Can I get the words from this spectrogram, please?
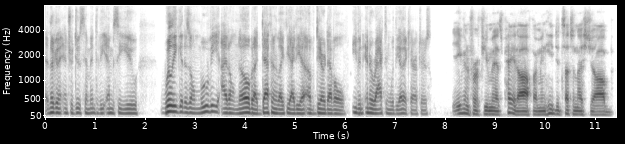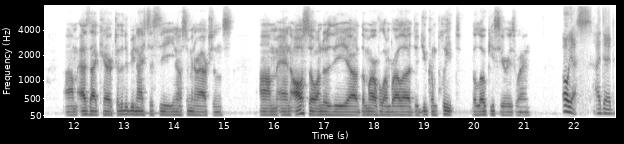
and they're going to introduce him into the MCU Will he get his own movie? I don't know, but I definitely like the idea of Daredevil even interacting with the other characters. Even for a few minutes, pay it off. I mean, he did such a nice job um, as that character that it'd be nice to see, you know, some interactions. Um, and also under the uh, the Marvel umbrella, did you complete the Loki series, Wayne? Oh yes, I did,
